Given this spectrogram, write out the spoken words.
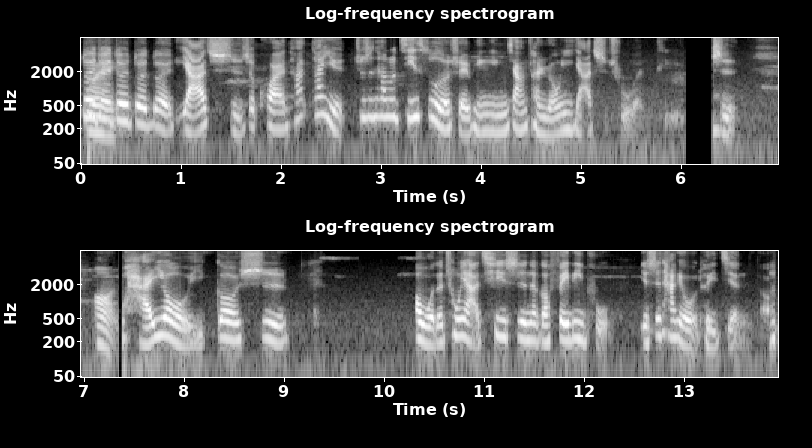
对对对对对，牙齿这块，它它也就是他说激素的水平影响很容易牙齿出问题。是，嗯，还有一个是，哦，我的冲牙器是那个飞利浦，也是他给我推荐的。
